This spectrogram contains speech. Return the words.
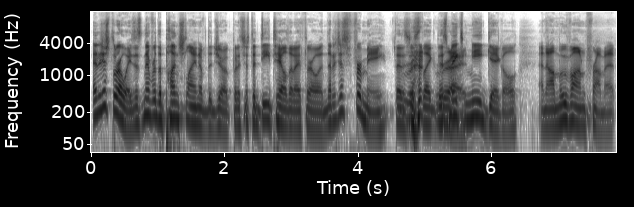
And just throwaways. It's never the punchline of the joke, but it's just a detail that I throw in that is just for me. That is just like this makes me giggle, and then I'll move on from it.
